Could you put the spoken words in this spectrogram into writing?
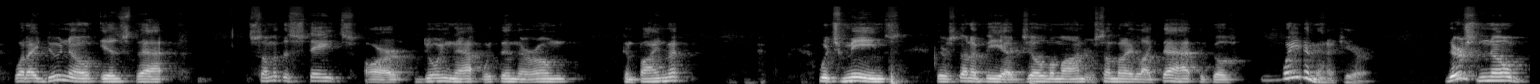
what I do know is that some of the states are doing that within their own confinement, which means there's going to be a Joe Lamond or somebody like that that goes, wait a minute here. There's no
